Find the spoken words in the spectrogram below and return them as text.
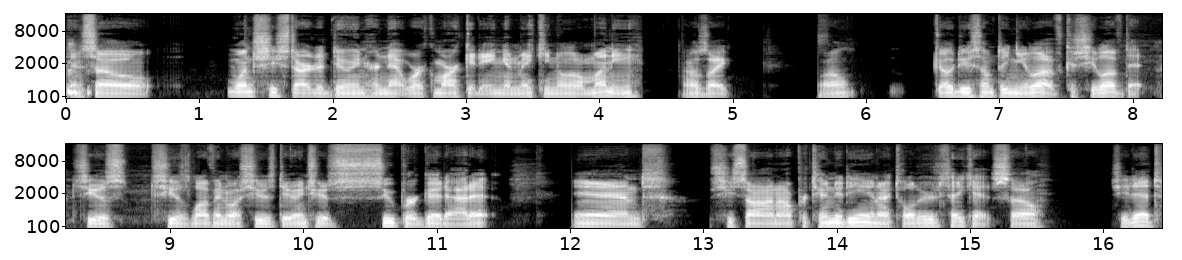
and so once she started doing her network marketing and making a little money, I was like, well, go do something you love because she loved it. She was she was loving what she was doing. She was super good at it, and she saw an opportunity, and I told her to take it. So she did.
